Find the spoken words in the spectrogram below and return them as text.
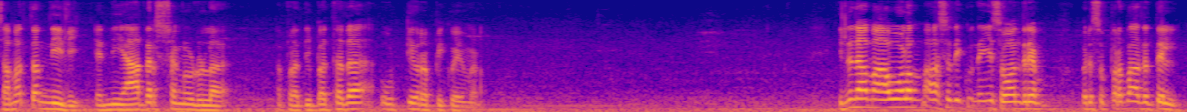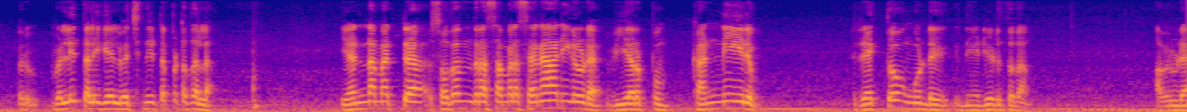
സമത്വം നീതി എന്നീ ആദർശങ്ങളോടുള്ള പ്രതിബദ്ധത ഊട്ടിയുറപ്പിക്കുകയും വേണം. ഇന്ന് നാം ആവോളം ആസ്വദിക്കുന്ന ഈ സ്വാതന്ത്ര്യം ഒരു സുപ്രഭാതത്തിൽ ഒരു വെള്ളിത്തളികയിൽ വെച്ച് നീട്ടപ്പെട്ടതല്ല. എണ്ണമറ്റ സ്വതന്ത്ര സമര സേനാനികളുടെ വിയർപ്പും കണ്ണീരും രക്തവും കൊണ്ട് നേടിയെടുത്തതാണ്. അവരുടെ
